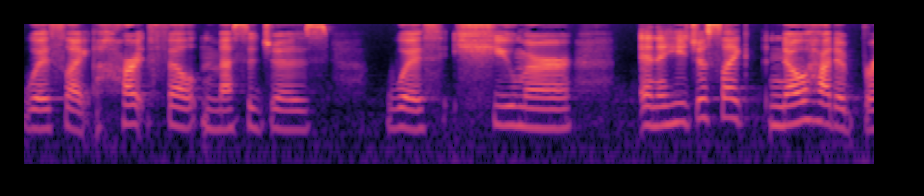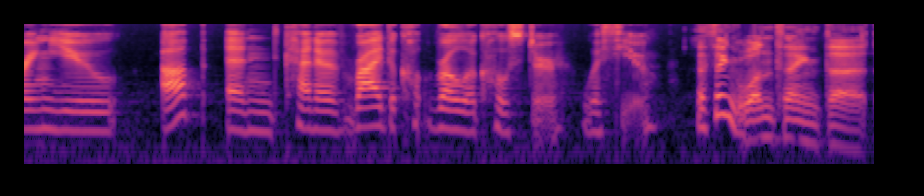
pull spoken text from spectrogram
with like heartfelt messages with humor And he just like know how to bring you up and kind of ride the co- roller coaster with you. I think one thing that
